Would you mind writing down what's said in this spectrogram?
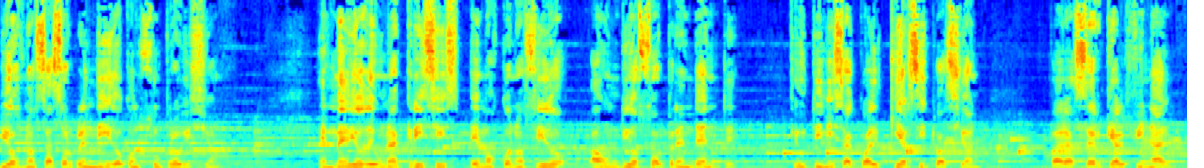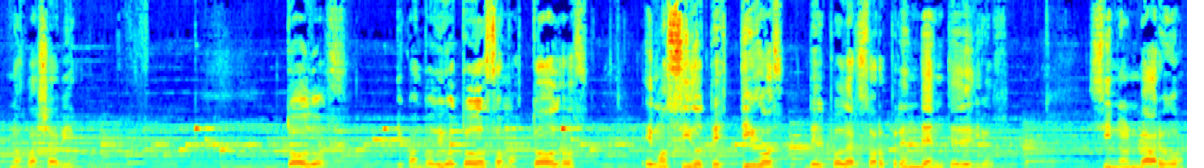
Dios nos ha sorprendido con su provisión. En medio de una crisis hemos conocido a un Dios sorprendente que utiliza cualquier situación para hacer que al final nos vaya bien todos, y cuando digo todos somos todos, hemos sido testigos del poder sorprendente de Dios. Sin embargo,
